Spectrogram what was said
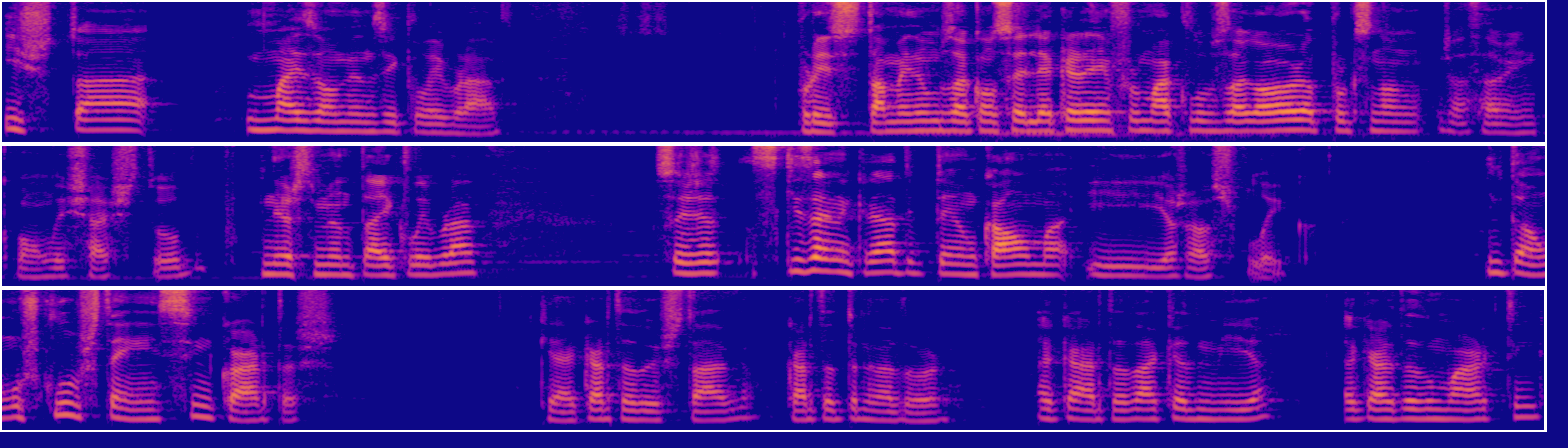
isto está mais ou menos equilibrado. Por isso, também não vos aconselho a querer informar clubes agora, porque senão já sabem que vão lixar isto tudo, porque neste momento está equilibrado. Seja, se quiserem criar, tipo, tenham calma e eu já vos explico. Então, os clubes têm 5 cartas, que é a carta do estádio, carta do treinador, a carta da academia, a carta do marketing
